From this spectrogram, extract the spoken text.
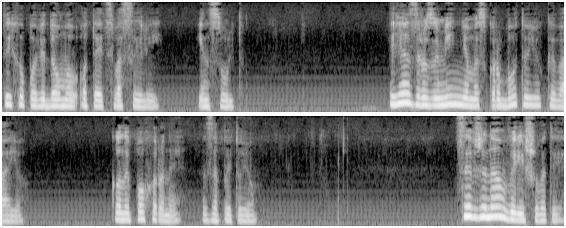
тихо повідомив отець Василій інсульт. Я з розумінням і скорботою киваю. Коли похорони, запитую. Це вже нам вирішувати.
